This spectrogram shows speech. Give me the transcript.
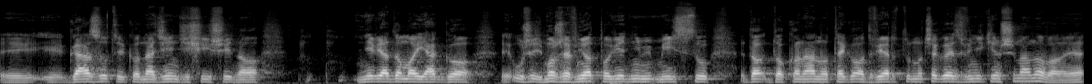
y, y, gazu, tylko na dzień dzisiejszy no, nie wiadomo jak go y, użyć. Może w nieodpowiednim miejscu do, dokonano tego odwiertu, no czego jest wynikiem Szymanowa, nie?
